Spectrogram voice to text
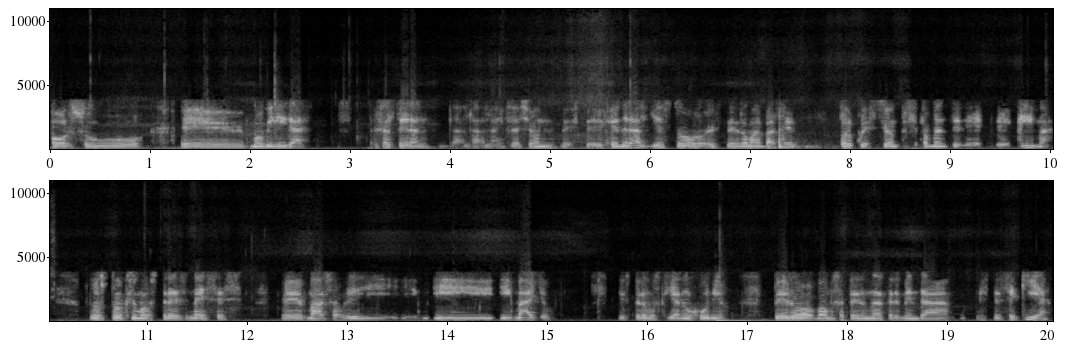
por su eh, movilidad pues alteran la, inflación este, general. Y esto este, Román va a ser por cuestión principalmente de, clima. Los próximos tres meses eh, marzo abril y mayo esperemos que ya no en junio, pero vamos a tener una tremenda este, sequía.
